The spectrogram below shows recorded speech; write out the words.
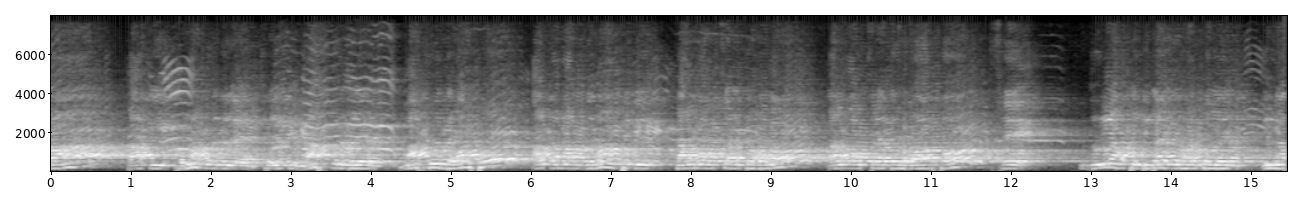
মা তাকে ক্ষমা করে দিলেন, ছেলেকে মাফ করে দিলেন। মাফ করে দেওয়ার পর আলকামার জবান থেকে কালমা উচ্চারিত হলো। কালমা উচ্চারিত হওয়ার পর সে দুনিয়া হতে বিদায় গ্রহণ করলেন। ইন্না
